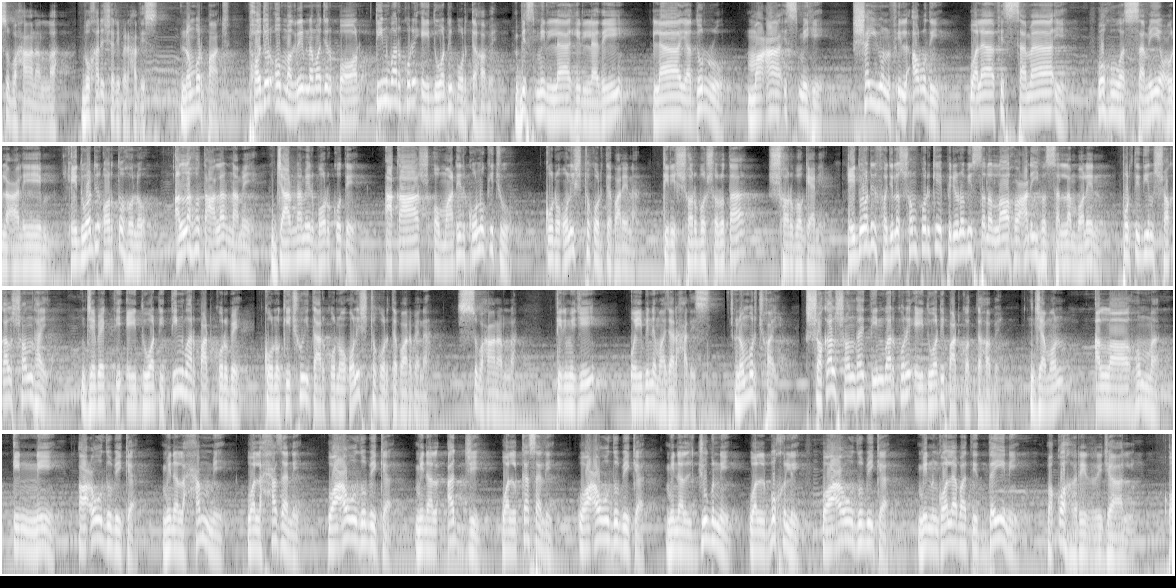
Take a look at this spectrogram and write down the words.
সুবহান আল্লাহ বুখারি শরীফের হাদিস। নম্বর পাঁচ, ফজর ও মাগরিব নামাজের পর তিনবার করে এই দোয়াটি পড়তে হবে। বিসমিল্লাহিল্লাদি লা ইয়াদুররু মা ইসমিহি শাইয়ুন ফিল আরদি আলিম। এই দোয়াটির অর্থ হল, আল্লাহ তাআলার নামে, যার নামের বরকতে আকাশ ও মাটির কোনো কিছু কোনো অনিষ্ট করতে পারে না। তিনি সর্বস্বরতা সর্বজ্ঞানী। এই দোয়াটির ফজিলত সম্পর্কে প্রিয়নবী সাল্লাহ আলী হোসাল্লাম বলেন, প্রতিদিন সকাল সন্ধ্যায় যে ব্যক্তি এই দোয়াটি তিনবার পাঠ করবে, কোনো কিছুই তার কোনো অনিষ্ট করতে পারবে না। সুবাহান আল্লাহ তিরমিজি ও ইবিনে মাজার হাদিস। নম্বর ছয়, সকাল সন্ধ্যায় তিনবার করে এই দোয়াটি পাঠ করতে হবে। যেমন, আল্লাহুম্মা ইন্নি আউদুবিকা মিনাল হাম্মি ওয়াল হাজানি ওয়াউদুবিকা মিনাল আজ্জি ওয়াল কাসালি ওয়াউদুবিকা মিনাল জুবনি ওয়াল বুখলি ওয়াউদুবিকা মিন গলাবাতি দৈনি ওয়াকহরির রিজাল।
